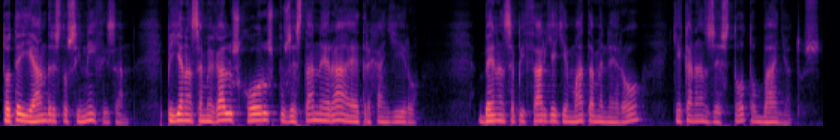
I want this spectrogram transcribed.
Τότε οι άντρες το συνήθιζαν Πήγαιναν σε μεγάλους χώρους που ζεστά νερά έτρεχαν γύρω. Μπαίναν σε πιθάρια γεμάτα με νερό και έκαναν ζεστό το μπάνιο τους.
